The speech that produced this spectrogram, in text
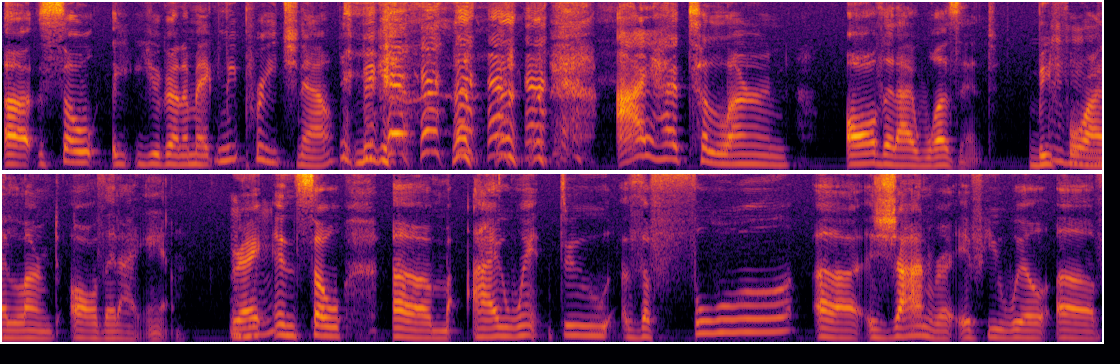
uh, so you're going to make me preach now. Because I had to learn all that I wasn't before I learned all that I am. Right. And so um, I went through the full uh, genre, if you will, of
